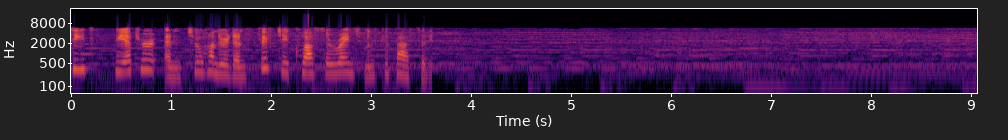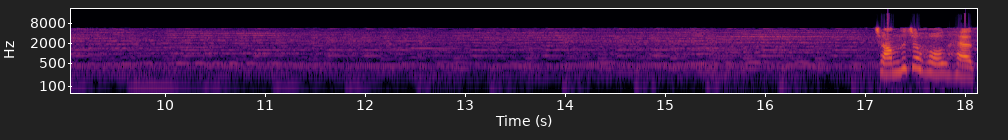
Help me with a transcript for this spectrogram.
seat theater and 250 class arrangement capacity. 'Çamlıca Hall has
